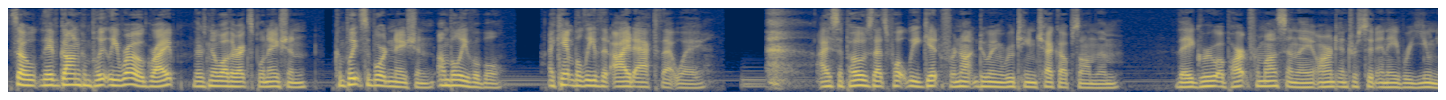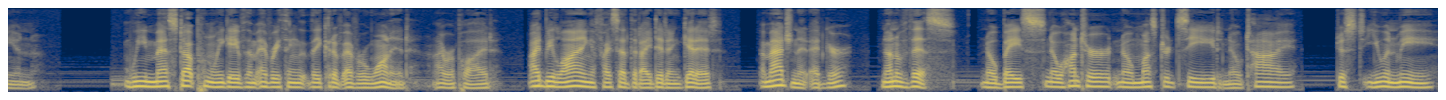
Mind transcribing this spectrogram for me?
So they've gone completely rogue, right? There's no other explanation. Complete subordination. Unbelievable. I can't believe that I'd act that way. I suppose that's what we get for not doing routine checkups on them. They grew apart from us and they aren't interested in a reunion. We messed up when we gave them everything that they could have ever wanted, I replied. I'd be lying if I said that I didn't get it. Imagine it, Edgar. None of this. No base, no hunter, no mustard seed, no tie. Just you and me,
